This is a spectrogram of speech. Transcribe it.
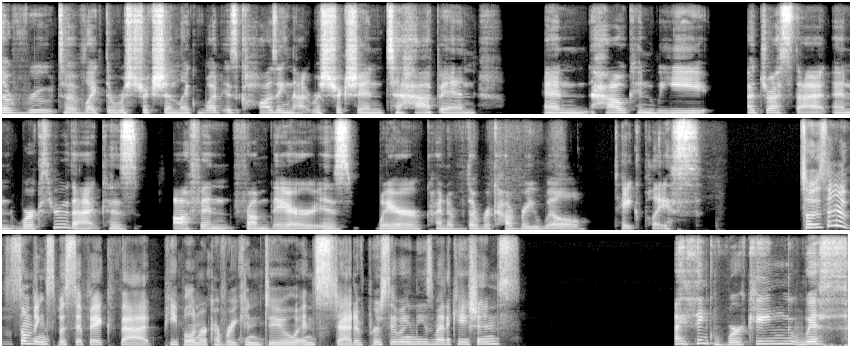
the root of like the restriction, like what is causing that restriction to happen and how can we address that and work through that? Because often from there is where kind of the recovery will take place. So is there something specific that people in recovery can do instead of pursuing these medications? I think working with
